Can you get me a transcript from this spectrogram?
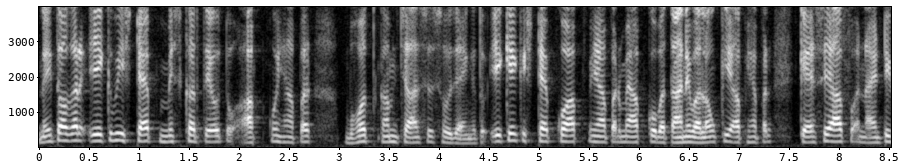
नहीं तो अगर एक भी स्टेप मिस करते हो तो आपको यहाँ पर बहुत कम चांसेस हो जाएँगे। तो एक एक स्टेप को आप, यहाँ पर मैं आपको बताने वाला हूँ कि आप यहाँ पर कैसे आप नाइन्टी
